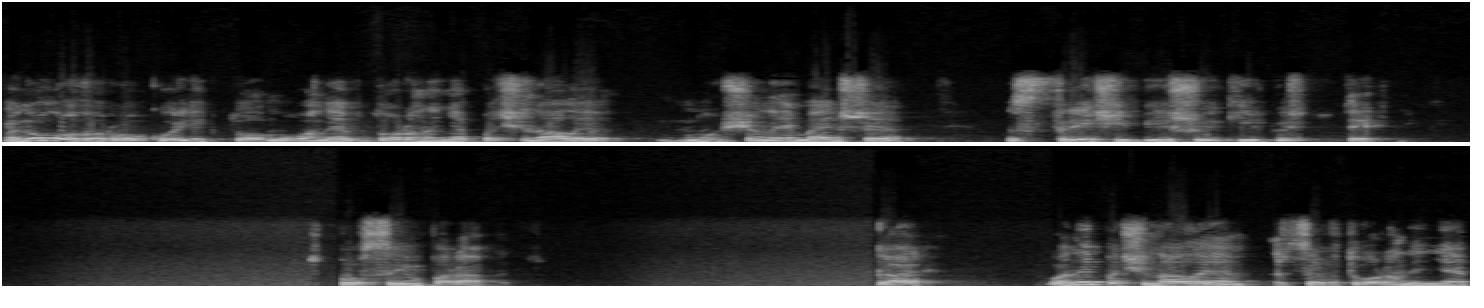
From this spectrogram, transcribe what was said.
Минулого року, рік тому, вони вторгнення починали ну, щонайменше з тричі більшою кількістю техніки. По всім параметрам. Далі. Вони починали це вторгнення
